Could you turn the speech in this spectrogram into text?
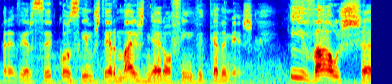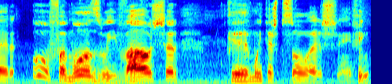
para ver se conseguimos ter mais dinheiro ao fim de cada mês. E-voucher, o famoso e-voucher que muitas pessoas, enfim,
